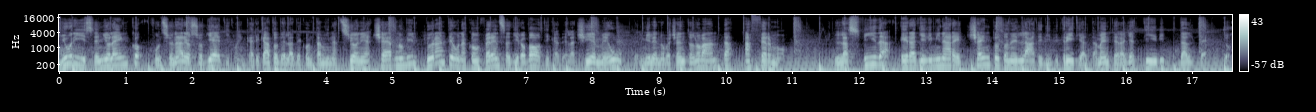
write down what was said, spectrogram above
Yuri Semyolenko, funzionario sovietico incaricato della decontaminazione a Chernobyl, durante una conferenza di robotica della CMU del 1990 affermò La sfida era di eliminare 100 tonnellate di detriti altamente radioattivi dal tetto.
